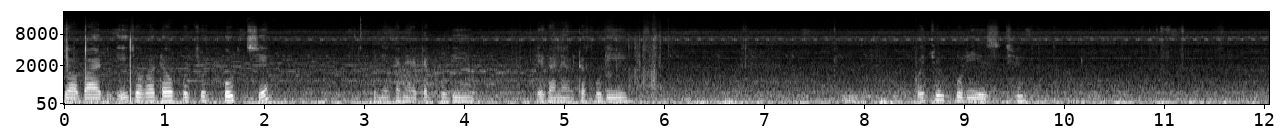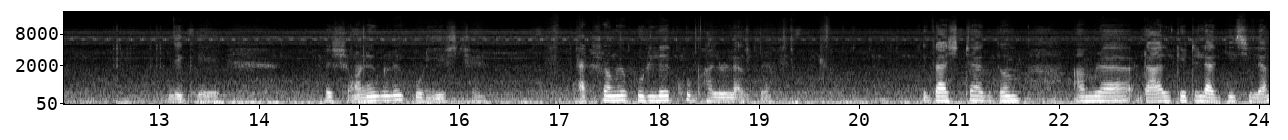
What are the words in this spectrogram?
জবার, এই জবাটাও প্রচুর ফুটছে। এখানে এখানে একটা কুড়ি এখানে একটা কুড়ি প্রচুর কুড়ি এসছে। দেখে বেশ অনেকগুলোই কুড়ি এসছে। একসঙ্গে ফুটলে খুব ভালো লাগবে। এই গাছটা একদম আমরা ডাল কেটে লাগিয়েছিলাম,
